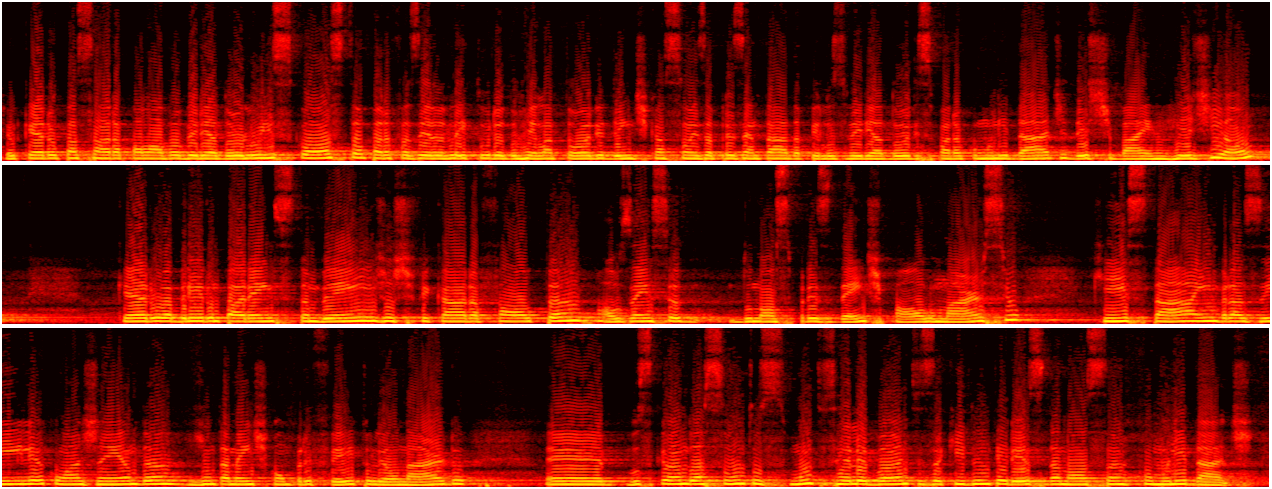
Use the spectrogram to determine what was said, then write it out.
Eu quero passar a palavra ao vereador Luiz Costa para fazer a leitura do relatório de indicações apresentada pelos vereadores para a comunidade deste bairro e região. Quero abrir um parênteses também e justificar a falta, a ausência do nosso presidente, Paulo Márcio, que está em Brasília com agenda, juntamente com o prefeito Leonardo, é, buscando assuntos muito relevantes aqui do interesse da nossa comunidade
